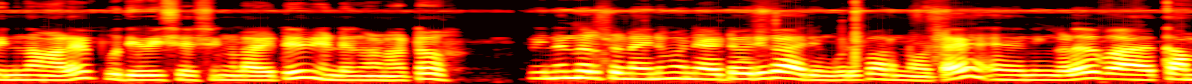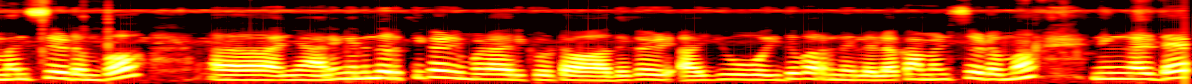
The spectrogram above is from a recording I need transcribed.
പിന്നെ നാളെ പുതിയ വിശേഷങ്ങളായിട്ട് വീണ്ടും കാണാം കേട്ടോ പിന്നെ നിർത്തുന്നതിന് മുന്നായിട്ട് ഒരു കാര്യം കൂടി പറഞ്ഞോട്ടെ. നിങ്ങൾ കമൻസ് ഇടുമ്പോൾ ഞാനിങ്ങനെ നിർത്തി കഴിയുമ്പോഴായിരിക്കും കേട്ടോ അത് കഴി അയ്യോ ഇത് പറഞ്ഞില്ലല്ലോ. കമൻസ് ഇടുമ്പോൾ നിങ്ങളുടെ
